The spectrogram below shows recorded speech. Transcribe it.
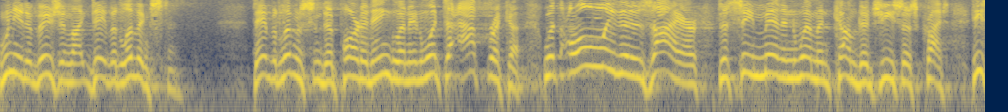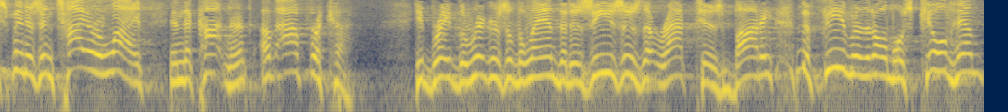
We need a vision like David Livingstone. David Livingstone departed England and went to Africa with only the desire to see men and women come to Jesus Christ. He spent his entire life in the continent of Africa. He braved the rigors of the land, the diseases that racked his body, the fever that almost killed him.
